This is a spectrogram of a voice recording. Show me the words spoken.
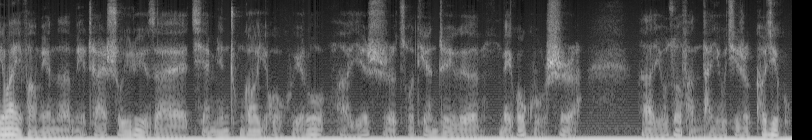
另外一方面呢，美债收益率在前面冲高以后回落啊，也使昨天这个美国股市啊有所反弹，尤其是科技股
